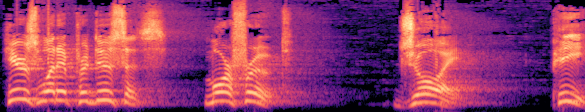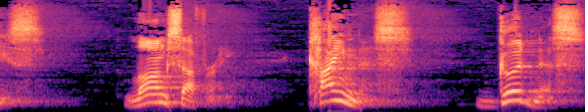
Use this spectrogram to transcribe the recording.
here's what it produces more fruit joy, peace, long suffering, kindness goodness,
